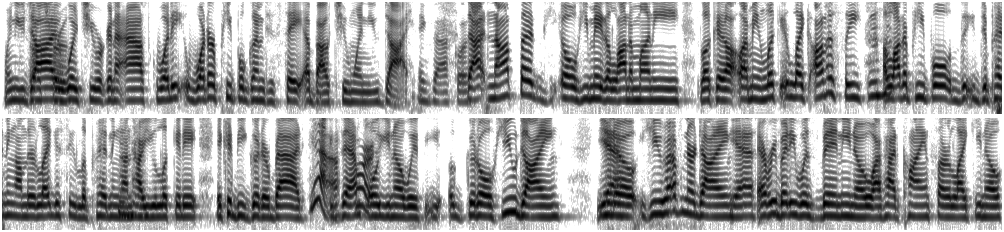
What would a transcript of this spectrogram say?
When you So die, true. what you were going to ask, what, what are people going to say about you when you die? Exactly. That not that oh he made a lot of money. Look at I mean look at like honestly Mm-hmm. a lot of people depending on their legacy, depending on how you look at it, it could be good or bad. Yeah, Example, you know with good old Hugh dying. You Yeah. know Hugh Hefner dying. Yes. Everybody was been you know I've had clients that are like you know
